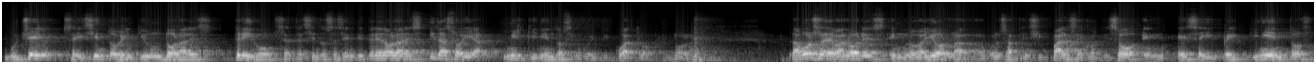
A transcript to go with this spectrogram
buchel 621 dólares, trigo 763 dólares y la soya 1554 dólares. La bolsa de valores en Nueva York, la bolsa principal, se cotizó en SIP 500,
